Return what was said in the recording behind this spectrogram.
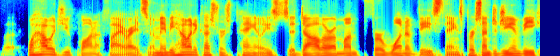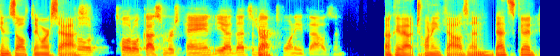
But well, how would you quantify, right? So maybe how many customers paying at least a dollar a month for one of these things, percentage GMV, consulting, or SaaS? Total, total customers paying, yeah, that's sure. about twenty thousand. Okay, about twenty thousand. That's good.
